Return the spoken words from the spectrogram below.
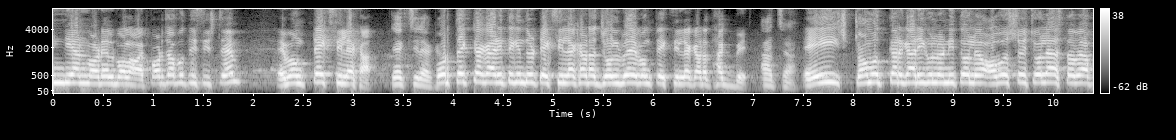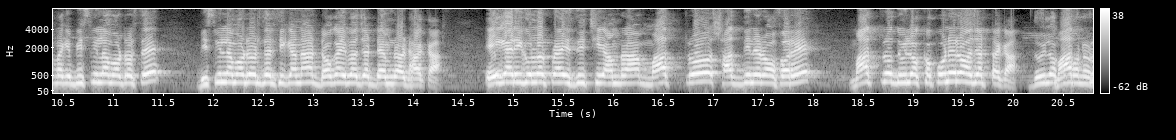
ইন্ডিয়ান মডেল বলা হয় প্রজাপতি সিস্টেম এবং ট্যাক্সি লেখা। ট্যাক্সি লেখা। প্রত্যেকটা গাড়িতে কিন্তু ট্যাক্সি লেখাটা জ্বলবে এবং ট্যাক্সি লেখাটা থাকবে। আচ্ছা। এই চমৎকার গাড়িগুলো নিতে হলে অবশ্যই চলে আসতে হবে আপনাকে বিসমিল্লা মোটরসে। বিসমিল্লা মোটরসের ঠিকানা ডগাই বাজার ডেমরা ঢাকা। এই গাড়িগুলোর প্রাইস দিচ্ছি আমরা মাত্র সাত দিনের অফারে মাত্র দুই লক্ষ পনেরো হাজার টাকা। দুই লক্ষ মাত্র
